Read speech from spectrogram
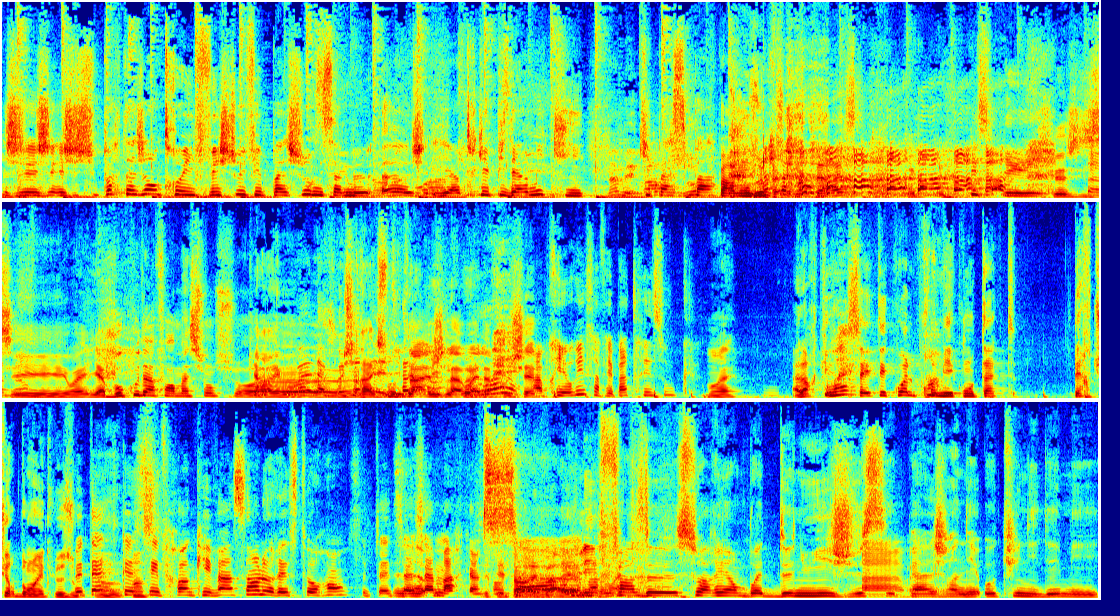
Je, je- je suis partagée entre il fait chaud, il fait pas chaud, mais ça me. euh, Il y a un truc épidermique qui, qui passe pas. Pardon, Zouk, ça m'intéresse. Ouais, il y a beaucoup d'informations sur euh, Ouais, la pochette, là, ouais, la. A priori, ça fait pas très zouk. Ouais. Alors, que- ça a été quoi le premier contact perturbant avec le Zouk Peut-être que un- c'est Francky Vincent, le restaurant. C'est peut-être ça, ça marque réparé. Les fins de soirée en boîte de nuit, je Ah, sais ouais, pas, j'en ai aucune idée, mais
